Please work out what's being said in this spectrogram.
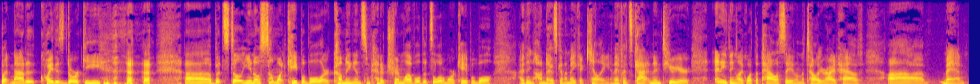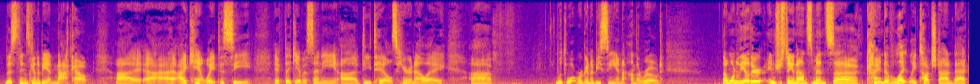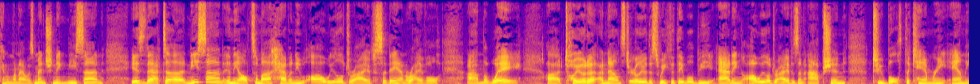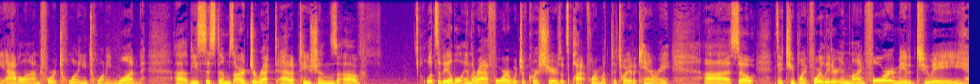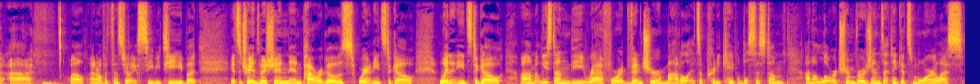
but not quite as dorky, uh, but still, you know, somewhat capable or coming in some kind of trim level that's a little more capable, I think Hyundai is going to make a killing. And if it's got an interior anything like what the Palisade and the Telluride have, uh, man, this thing's going to be a knockout. Uh, I, I, can't wait to see if they give us any uh, details here in LA uh, with what we're going to be seeing on the road. Now, one of the other interesting announcements, uh, kind of lightly touched on back in when I was mentioning Nissan, is that uh, Nissan and the Altima have a new all wheel drive sedan rival on the way. Uh, Toyota announced earlier this week that they will be adding all wheel drive as an option to both the Camry and the Avalon for 2021. Uh, these systems are direct adaptations of what's available in the RAV4, which of course shares its platform with the Toyota Camry. Uh, so it's a 2.4 liter inline four mated to a uh, well, I don't know if it's necessarily a CVT, but it's a transmission and power goes where it needs to go when it needs to go. Um, at least on the RAV4 Adventure model, it's a pretty capable system. On the lower trim versions, I think it's more or less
